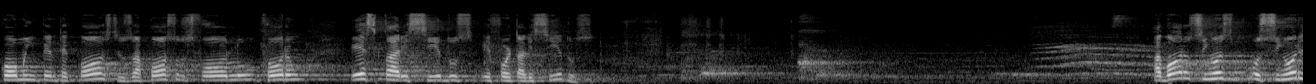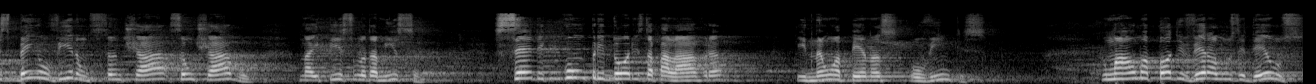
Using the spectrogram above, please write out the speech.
como em Pentecostes os apóstolos foram, foram esclarecidos e fortalecidos. Agora, os senhores, os senhores bem ouviram São Tiago na epístola da missa: sede cumpridores da palavra e não apenas ouvintes. Uma alma pode ver a luz de Deus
